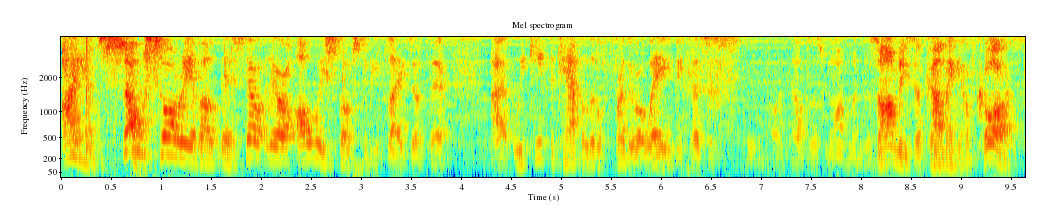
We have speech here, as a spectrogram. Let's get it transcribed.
I am so sorry about this. There, there are always supposed to be flags out there. Uh, we keep the camp a little further away because it's well, it helps us warn when the zombies are coming, of course.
